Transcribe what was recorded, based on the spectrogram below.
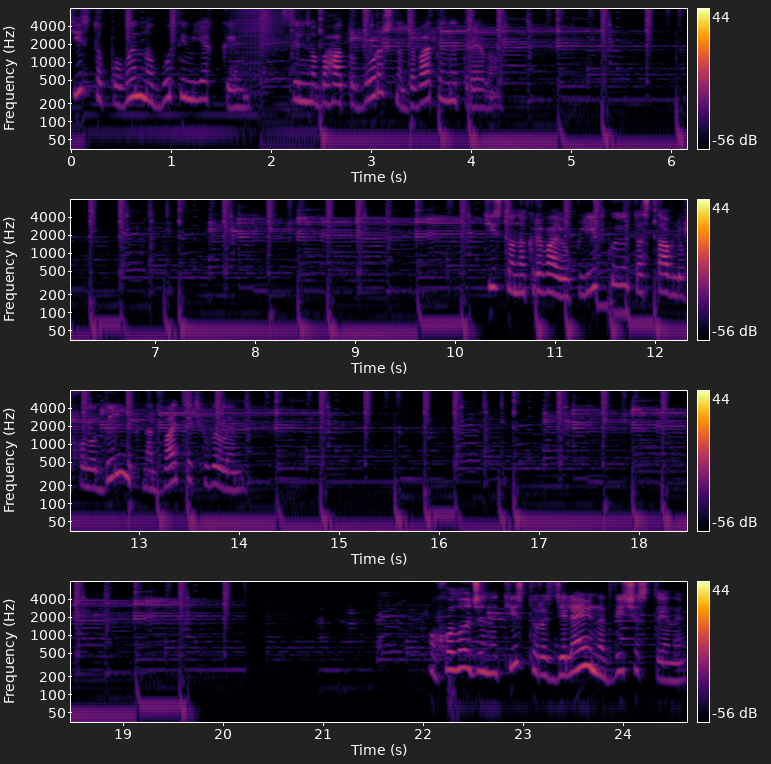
Тісто повинно бути м'яким, сильно багато борошна давати не треба. Тісто накриваю плівкою та ставлю в холодильник на 20 хвилин. Охолоджене тісто розділяю на дві частини.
